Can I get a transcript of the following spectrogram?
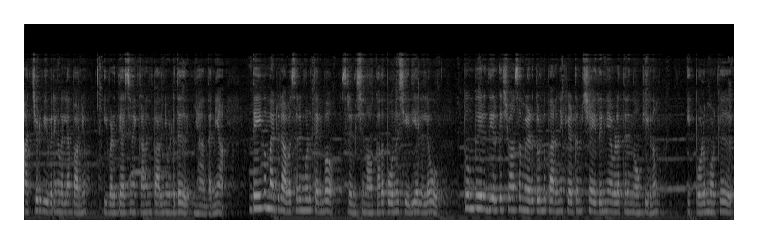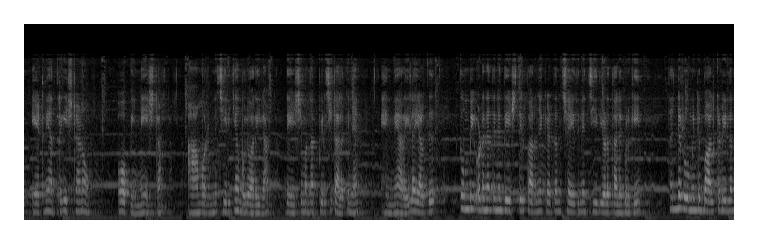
അച്ഛയുടെ വിവരങ്ങളെല്ലാം പറഞ്ഞു. ഇവിടുത്തെ അച്ഛനെ കാണാൻ പറഞ്ഞു വിട്ടത് ഞാൻ തന്നെയാ. ദൈവമായിട്ടൊരു അവസരം കൂടെ തരുമ്പോൾ ശ്രമിച്ചു നോക്കാതെ പോകുന്നത് ശരിയല്ലല്ലോ. തുമ്പി ഒരു ദീർഘശ്വാസം എടുത്തുകൊണ്ട് പറഞ്ഞു കേട്ടതും ചൈതന്യ അവളെ തന്നെ നോക്കിയിരുന്നു. ഇപ്പോഴും മോൾക്ക് ഏട്ടനെ അത്രയ്ക്ക് ഇഷ്ടമാണോ ഓ പിന്നെ ഇഷ്ടം. ആ മുരടിനെ ചിരിക്കാൻ പോലും അറിയില്ല. ദേഷ്യം വന്നാൽ പിടിച്ചിട്ട് അലക്കും ഞാൻ. എന്നെ അറിയില്ല അയാൾക്ക്. തുമ്പി ഉടനെ തന്നെ ദേഷ്യത്തിൽ പറഞ്ഞ കേട്ടതും ചൈതന്യ ചീരിയോടെ തല കുലുക്കി. തന്റെ റൂമിന്റെ ബാൽക്കണിയിലും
